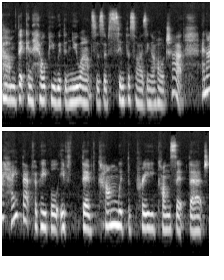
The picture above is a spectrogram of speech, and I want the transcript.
um, that can help you with the nuances of synthesizing a whole chart and i hate that for people if they've come with the pre-concept that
